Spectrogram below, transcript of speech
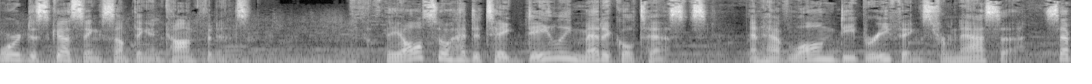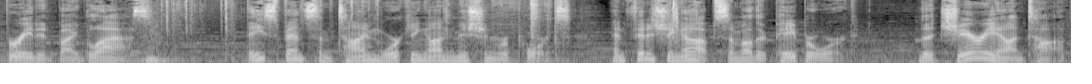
or discussing something in confidence. They also had to take daily medical tests and have long debriefings from NASA, separated by glass. They spent some time working on mission reports and finishing up some other paperwork. The cherry on top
